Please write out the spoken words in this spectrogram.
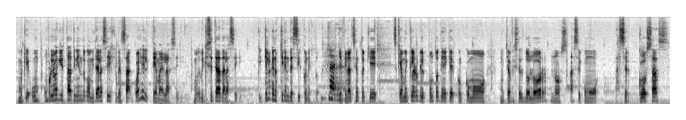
como que un, un problema que yo estaba teniendo con mitad de la serie es que pensaba cuál es el tema de la serie Como, de qué se trata la serie ¿Qué, qué es lo que nos quieren decir con esto Claro. y al final siento que es queda muy claro que el punto tiene que ver con cómo muchas veces el dolor nos hace como hacer cosas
